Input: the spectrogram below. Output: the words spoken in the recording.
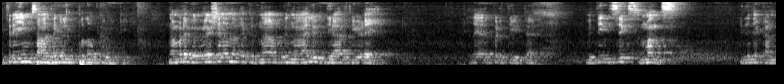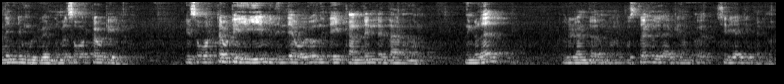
ഇത്രയും സാധനങ്ങൾ ഇപ്പോൾ നമുക്ക് കിട്ടി. നമ്മുടെ ഗവേഷണം നടക്കുന്ന ഒരു നാല് വിദ്യാർത്ഥികളെ ഇത് ഏർപ്പെടുത്തിയിട്ട് വിത്തിൻ സിക്സ് മന്ത്സ് ഇതിന്റെ കണ്ടന്റ് മുഴുവൻ നമ്മൾ സോർട്ട് ഔട്ട് ചെയ്യണം. ഈ സോർട്ട് ഔട്ട് ചെയ്യുകയും ഇതിന്റെ ഓരോന്നിന്റെയും കണ്ടന്റ് എന്താണെന്നും നിങ്ങൾ ഒരു രണ്ട് മൂന്ന് പുസ്തകങ്ങളിലാക്കി നമുക്ക് ശരിയാക്കി തരണം.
